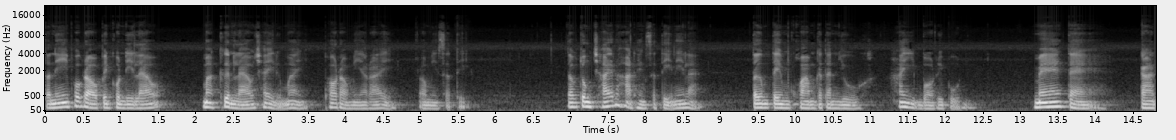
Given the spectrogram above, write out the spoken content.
ตอนนี้พวกเราเป็นคนดีแล้วมากขึ้นแล้วใช่หรือไม่ เพราะเรามีอะไร เรามีสติ เราจงใช้รหัสแห่งสตินี้แหละ เติมเต็มความกระตัญญู ให้บริบูรณ์ แม้แต่การ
